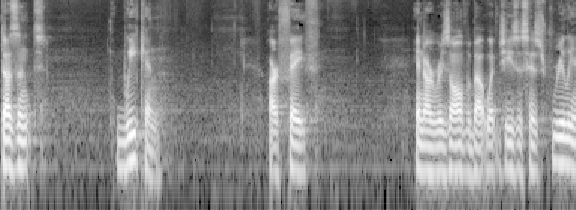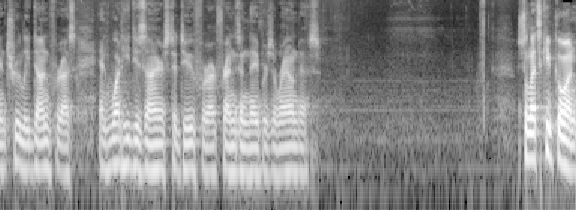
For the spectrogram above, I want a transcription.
doesn't weaken our faith and our resolve about what Jesus has really and truly done for us and what he desires to do for our friends and neighbors around us. So let's keep going.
